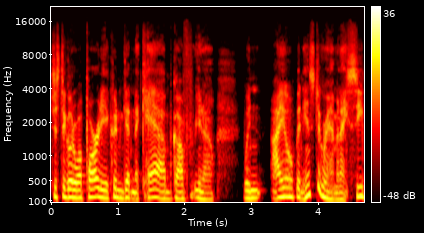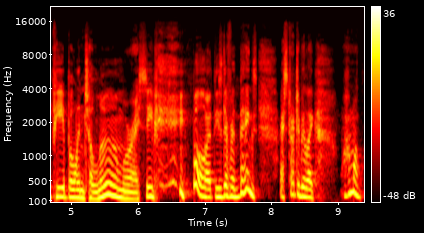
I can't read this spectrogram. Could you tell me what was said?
just to go to a party. I couldn't get in a cab. You know, when I open Instagram and I see people in Tulum or I see people at these different things, I start to be like, well, I'm a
